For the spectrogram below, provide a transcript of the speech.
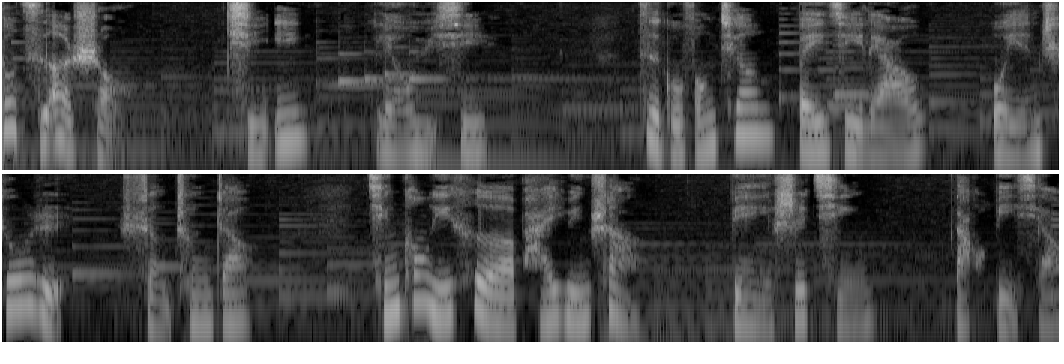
秋词二首，其一，刘禹锡。自古逢秋悲寂寥，我言秋日胜春朝。晴空一鹤排云上，便引诗情到碧霄。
